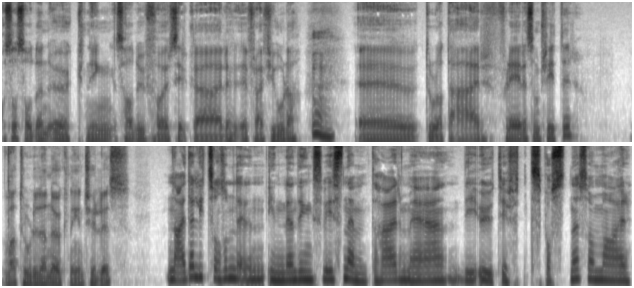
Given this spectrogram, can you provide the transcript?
Og så så du en økning, sa du, for cirka, eller fra i fjor, da. Mm. tror du at det er flere som sliter? Hva tror du den økningen skyldes? Nei, det er litt sånn som dere innledningsvis nevnte her, med de utgiftspostene som har eh,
